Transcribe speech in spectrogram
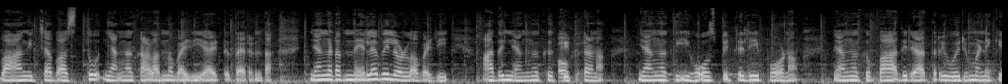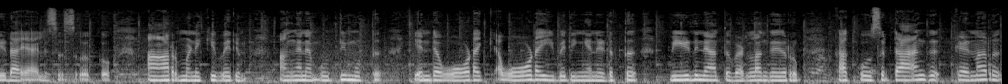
വാങ്ങിച്ച വസ്തു ഞങ്ങൾക്ക് അളന്ന് വഴിയായിട്ട് തരണ്ട. ഞങ്ങളുടെ നിലവിലുള്ള വഴി അത് ഞങ്ങൾക്ക് കിട്ടണം. ഞങ്ങൾക്ക് ഈ ഹോസ്പിറ്റലിൽ പോകണം ഞങ്ങൾക്ക് പാതിരാത്രി ഒരു മണിക്ക് ഡയാലിസിസ് വെക്കും. ആറ് മണിക്ക് വരും. അങ്ങനെ ബുദ്ധിമുട്ട് എന്റെ ഓട ഓട ഇവരിങ്ങനെ എടുത്ത് വീടിനകത്ത് വെള്ളം കയറും. കക്കൂസ് ടാങ്ക് കിണർ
